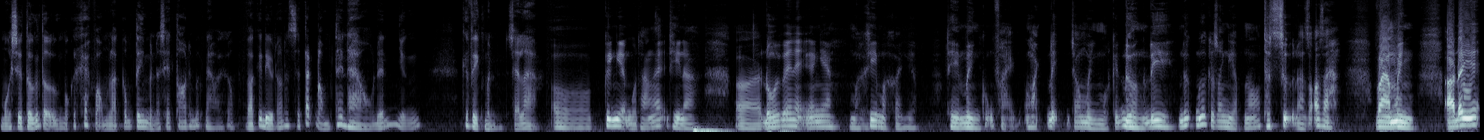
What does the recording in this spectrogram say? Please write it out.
một cái sự tưởng tượng một cái khát vọng là công ty mình nó sẽ to đến mức nào hay không? Và cái điều đó nó sẽ tác động thế nào đến những cái việc mình sẽ làm? Ờ, kinh nghiệm của thắng ấy thì là ờ, đối với lại anh em mà Ừ. khi mà khởi nghiệp thì mình cũng phải hoạch định cho mình một cái đường đi nước bước cho doanh nghiệp nó thật sự là rõ ràng. Và mình ở đây ấy,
